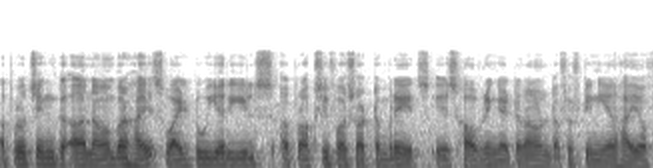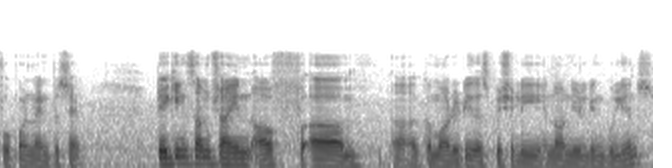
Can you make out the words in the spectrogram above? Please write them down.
approaching uh, November highs, while two year yields, a proxy for short term rates, is hovering at around a 15 year high of 4.9%, taking some shine off um, uh, commodities, especially non yielding bullions.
